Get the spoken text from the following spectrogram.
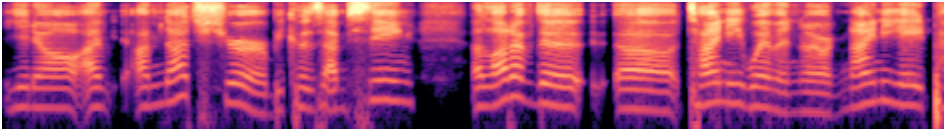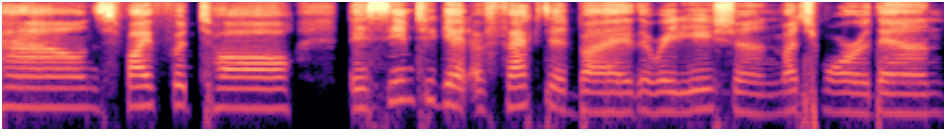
You know, I'm I'm not sure because I'm seeing a lot of the uh, tiny women, are 98 pounds, five foot tall. They seem to get affected by the radiation much more than,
